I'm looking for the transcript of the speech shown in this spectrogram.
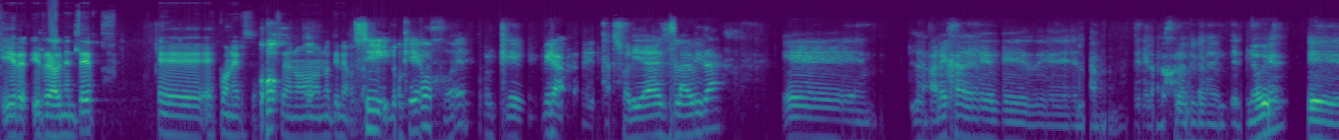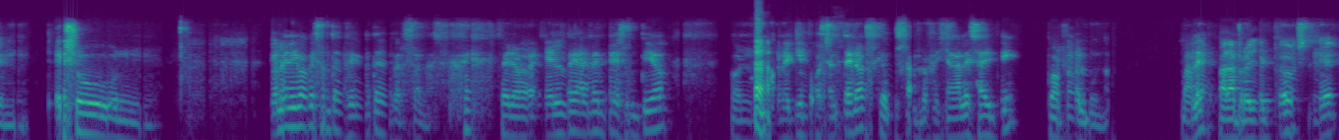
y, realmente eh, exponerse. o sea, no, no tiene Sí, lo que ojo, ¿eh? porque, mira, casualidades de la vida, eh, la pareja de, la, mejor amiga de, mi novia eh, es un. Yo le digo que es un traficante de personas, pero él realmente es un tío con, con equipos enteros que usan profesionales IT por todo el mundo. ¿Vale? Para proyectos de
